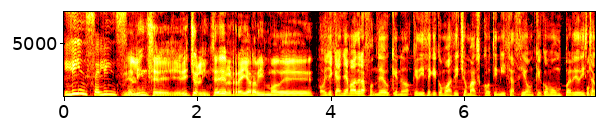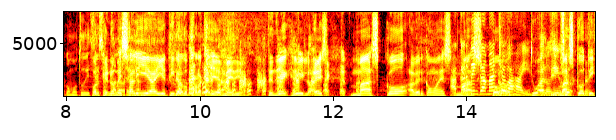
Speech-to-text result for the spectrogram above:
Lince, lince. El lince, he dicho el lince, el rey ahora mismo de. Oye, que han llamado de la Fondeo, que no, que dice que como has dicho mascotinización, que como un periodista como tú dices. Porque no me salía y he tirado por la calle en medio. Tendría que escribirlo. Es masco, a ver cómo es. A Carmen Camacho vas ahí. Tú has dicho, mascotización.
